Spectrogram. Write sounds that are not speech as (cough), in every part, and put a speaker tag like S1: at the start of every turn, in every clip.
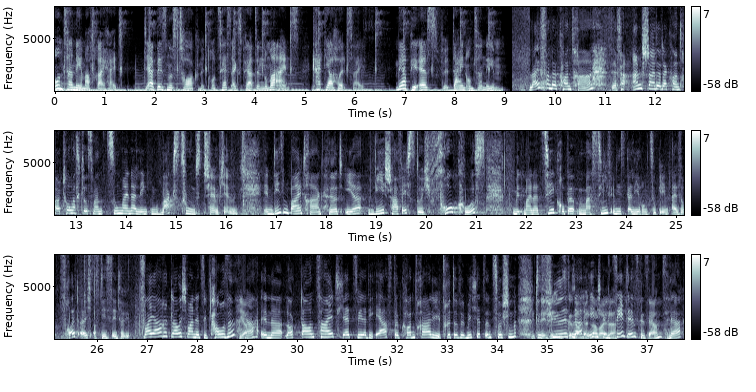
S1: Unternehmerfreiheit. Der Business Talk mit Prozessexpertin Nummer 1, Katja Holzei. Mehr PS für dein Unternehmen.
S2: Live von der Contra, der Veranstalter der Contra, Thomas Klussmann, zu meiner linken Wachstumschampion. In diesem Beitrag hört ihr, wie schaffe ich es durch Fokus mit meiner Zielgruppe massiv in die Skalierung zu gehen. Also freut euch auf dieses Interview. Zwei Jahre, glaube ich, waren jetzt die Pause ja. ja in der Lockdown-Zeit. Jetzt wieder die erste Contra, die dritte für mich jetzt inzwischen.
S3: Die Gefühlt nach Ewigkeit,
S2: die zehnte insgesamt. Ja. ja.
